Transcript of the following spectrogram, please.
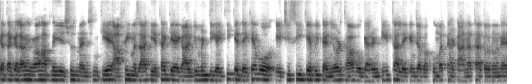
कथा कलाम इमाम आपने ये इश्यूज़ मेंशन किए। आखिरी मज़ाक ये था कि एक आर्ग्यूमेंट दी गई थी कि देखें वो एच के भी टेन्योर था वो गारंटीड था लेकिन जब हुकूमत ने हटाना था तो उन्होंने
